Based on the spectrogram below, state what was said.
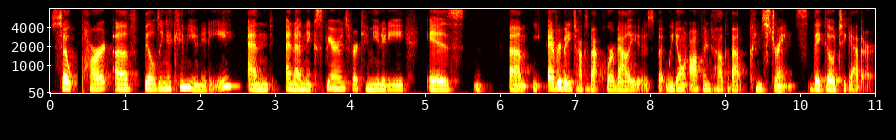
So part of building a community and, and an experience for a community is um, everybody talks about core values, but we don't often talk about constraints. They go together.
